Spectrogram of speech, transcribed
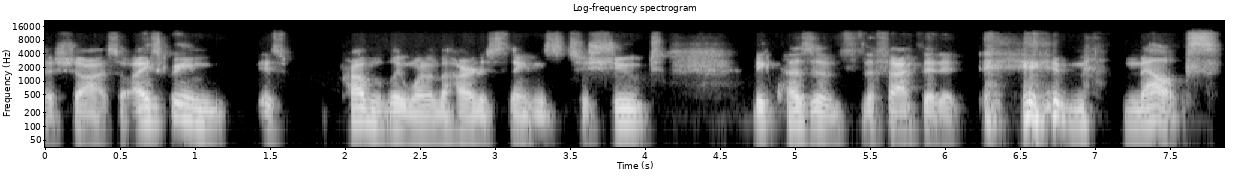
the shot. So ice cream is probably one of the hardest things to shoot because of the fact that it, it melts.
